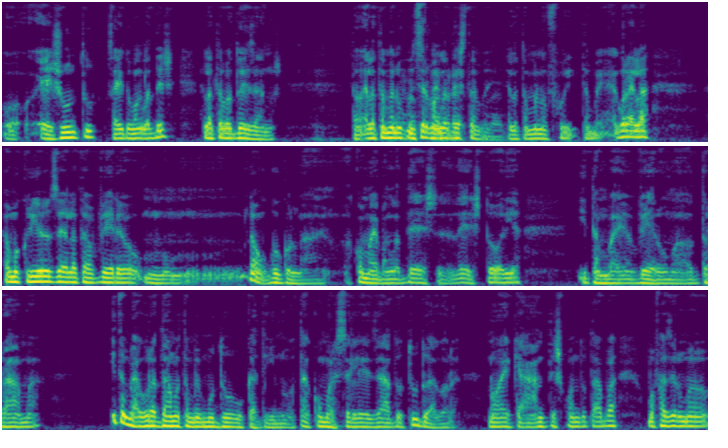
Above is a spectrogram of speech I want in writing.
o- é junto, saiu do Bangladesh, ela estava dois anos. Então ela também não conhecia Bangladesh também. claro. Ela também não foi também. Agora ela é uma curiosa, ela está a ver um, não, o Google lá, como é Bangladesh, ler a história e também ver uma drama. E também agora o drama também mudou um bocadinho, está comercializado tudo agora. Não é que antes, quando estava a fazer uma,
